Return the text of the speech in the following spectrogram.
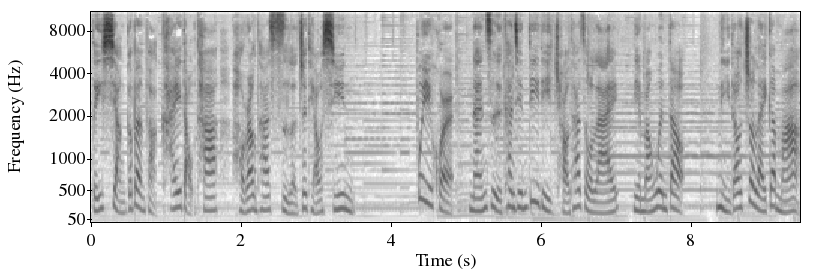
得想个办法开导他，好让他死了这条心。”不一会儿，男子看见弟弟朝他走来，连忙问道。你到这来干嘛？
